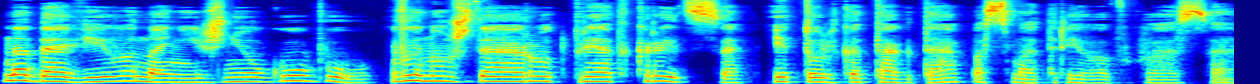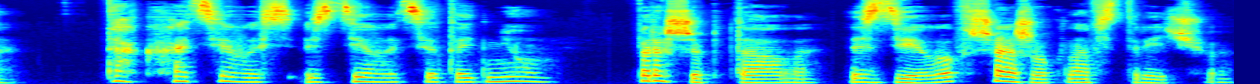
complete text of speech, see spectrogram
надавила на нижнюю губу, вынуждая рот приоткрыться, и только тогда посмотрела в глаза. Так хотелось сделать это днем, прошептала, сделав шажок навстречу.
